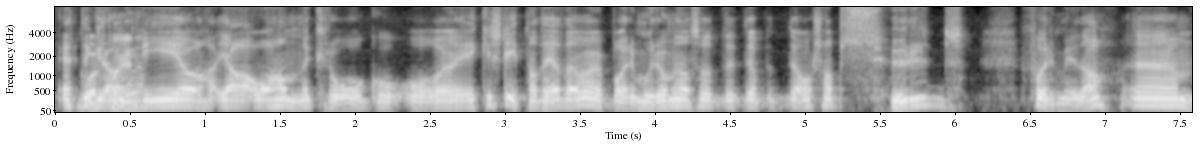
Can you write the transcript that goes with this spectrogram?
etter Grand Prix og, ja, og Hanne Krogh. Og, og ikke sliten av det, det var bare moro, men altså, det, det, var så absurd formiddag. Eh,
